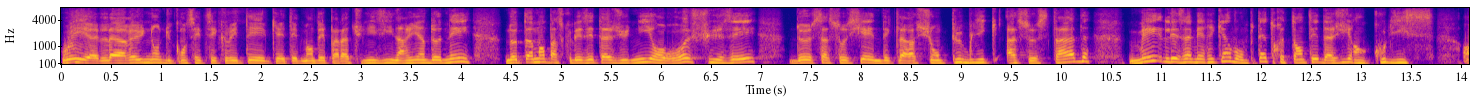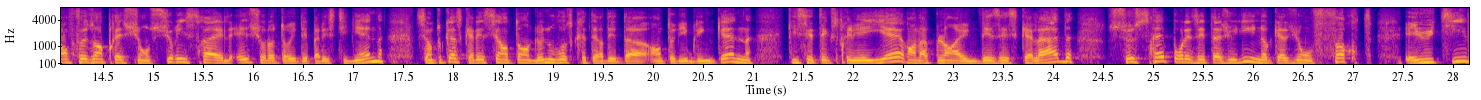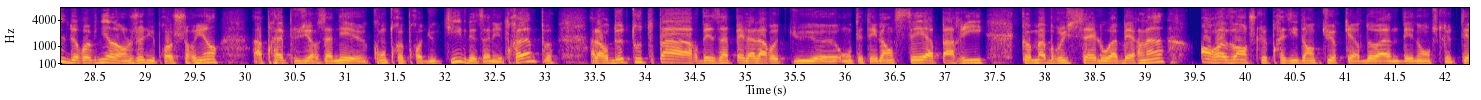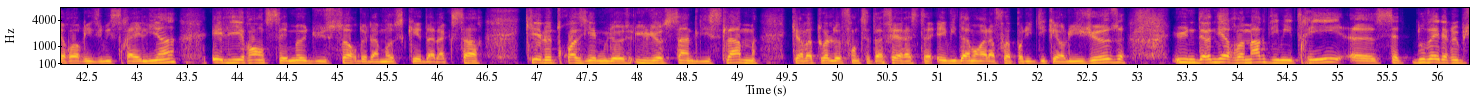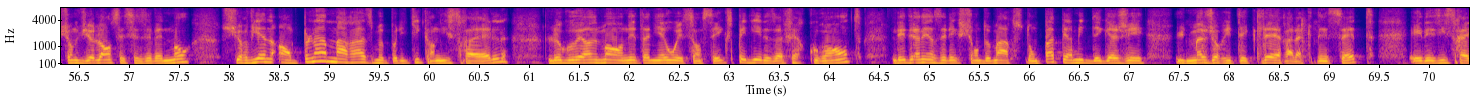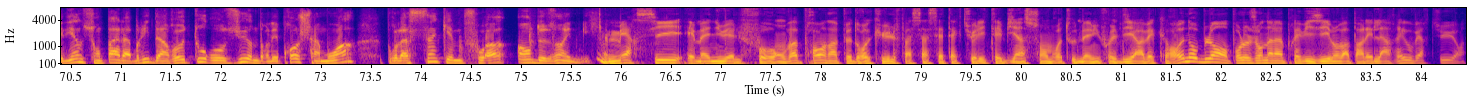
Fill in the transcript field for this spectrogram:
Oui, la réunion du Conseil de sécurité qui a été demandée par la Tunisie n'a rien donné, notamment parce que les États-Unis ont refusé de s'associer à une déclaration publique à ce stade, mais les Américains vont peut-être tenter d'agir en coulisses, en faisant pression sur Israël et sur l'autorité palestinienne. C'est en tout cas ce qu'a laissé entendre le nouveau secrétaire d'État Anthony Blinken, qui s'est exprimé hier en appelant à une désescalade. Ce serait pour les États-Unis une occasion forte et utile de revenir dans le jeu du Proche-Orient après plusieurs années euh, contre-productives, les années Trump. Alors de toutes parts, des appels à la retenue euh, ont été lancés à Paris comme à Bruxelles ou à Berlin. En revanche, le président turc Erdogan dénonce le terrorisme israélien et l'Iran s'émeut du sort de la mosquée d'Al-Aqsa, qui est le troisième lieu, saint de l'islam, car la toile de fond de cette affaire reste évidemment à la fois politique et religieuse. Une dernière remarque, Dimitri, euh, cette nouvelle éruption de violence et ces événements surviennent en plein marasme politique en Israël. Le gouvernement en Netanyahou est censé expédier les affaires courantes. Les dernières élections de mars n'ont pas permis de dégager une majorité claire à la Knesset et les Israéliens ne sont pas à l'abri d'un retour aux urnes dans les prochains mois pour la cinquième fois en deux ans et demi. Merci Emmanuel Faux. On va prendre un peu de recul face à cette actualité bien sombre tout de même, il faut le dire, avec Renaud Blanc pour le journal imprévisible. On va parler de la réouverture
